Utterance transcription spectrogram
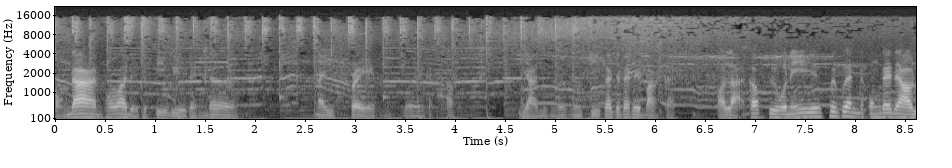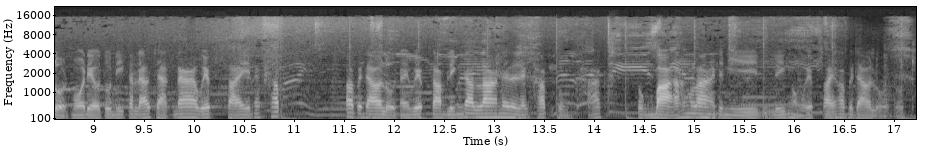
2 ด้าน เพราะว่าเดี๋ยวจะ Preview Render ในเฟรมเลยนะครับ อย่างหนึ่งบางทีก็จะได้ได้บังกันเอาละก็คือวันนี้เพื่อนๆคงได้ดาวน์โหลดโมเดลตัวนี้กันแล้วจากหน้าเว็บไซต์นะครับ เข้าไปดาวน์โหลดในเว็บตามลิงก์ด้านล่างได้เลยนะครับ ตรงทักตรงบาร์ข้างล่างจะมีลิงก์ของเว็บไซต์เข้าไปดาวน์โหลด โอเค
